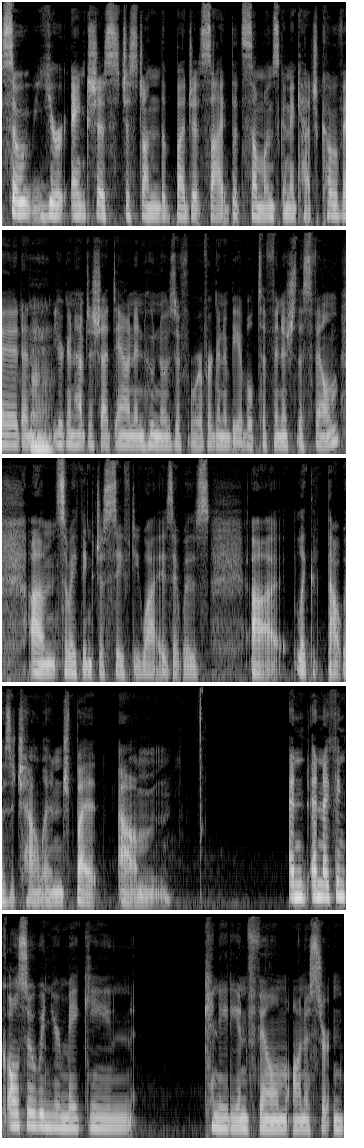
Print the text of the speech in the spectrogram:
So you're anxious just on the budget side that someone's going to catch COVID and you're going to have to shut down, and who knows if we're ever going to be able to finish this film. Um, so I think just safety wise, it was uh, like that was a challenge. But um, and and I think also when you're making Canadian film on a certain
